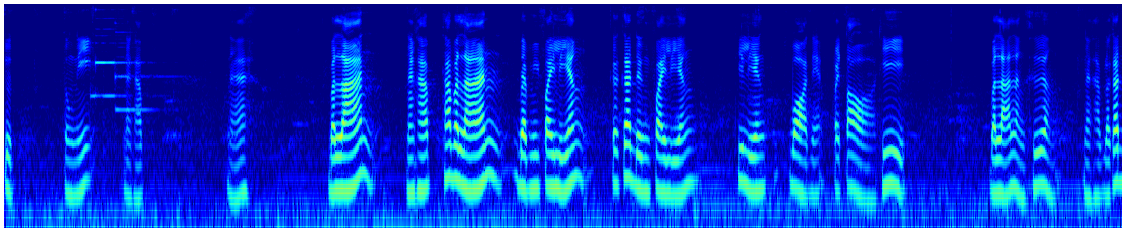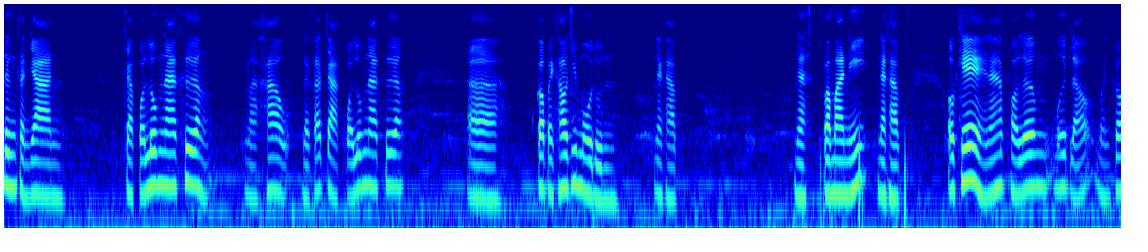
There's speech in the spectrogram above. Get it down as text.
จุดตรงนี้นะครับนะบาลานซ์นะครับถ้าบาลานซ์แบบมีไฟเลี้ยงก็ก็ดึงไฟเลี้ยงที่เลี้ยงบอร์ดเนี่ยไปต่อที่บาลานซ์หลังเครื่องนะครับแล้วก็ดึงสัญญาณจากวอลลุ่มหน้าเครื่องมาเข้า แล้วก็จากวอลลุ่มหน้าเครื่อง ก็ไปเข้าที่โมดูลนะครับนะประมาณนี้นะครับ โอเคนะครับ พอเริ่มมืดแล้วมันก็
